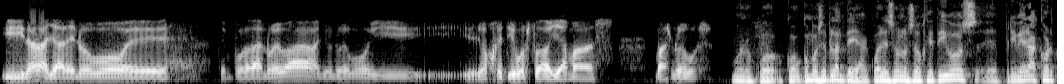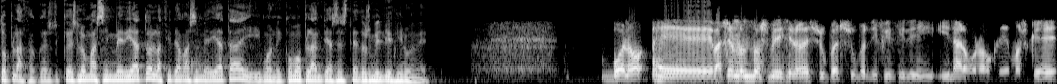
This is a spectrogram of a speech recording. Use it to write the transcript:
Y nada, ya de nuevo eh, temporada nueva, año nuevo y, objetivos todavía más, más nuevos. Bueno, ¿cómo se plantea? ¿Cuáles son los objetivos? Eh, primero a corto plazo, ¿qué es, es, lo más inmediato, la cita más inmediata? Y bueno, ¿y cómo planteas este 2019? Bueno, eh, va a ser un 2019 súper, súper difícil y, largo, ¿no? Creemos que,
